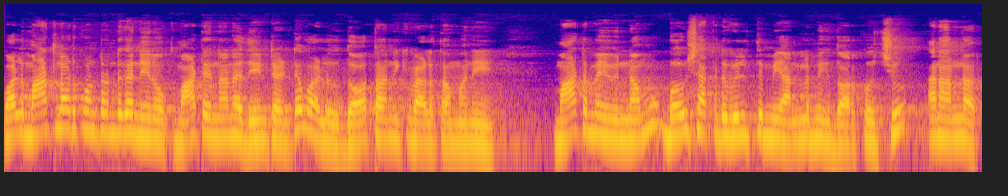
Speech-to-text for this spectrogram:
వాళ్ళు మాట్లాడుకుంటుండగా నేను ఒక మాట విన్నాను అదేంటంటే వాళ్ళు దోతానికి వెళతామని మాట మేము విన్నాము. బహుశా అక్కడ వెళ్తే మీ అన్నలు మీకు దొరకవచ్చు అని అన్నారు.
